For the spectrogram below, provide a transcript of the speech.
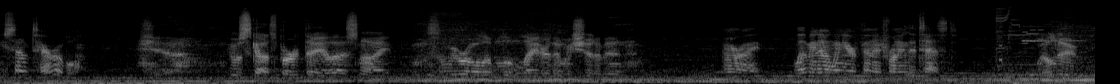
You sound terrible. Yeah. It was Scott's birthday last night, so we were all up a little later than we should have been. All right. Let me know when you're finished running the test. Will do.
